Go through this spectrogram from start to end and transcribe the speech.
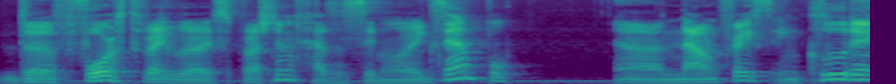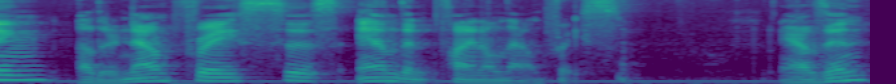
the fourth regular expression has a similar example. Uh, noun phrase including other noun phrases and the final noun phrase. As in,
